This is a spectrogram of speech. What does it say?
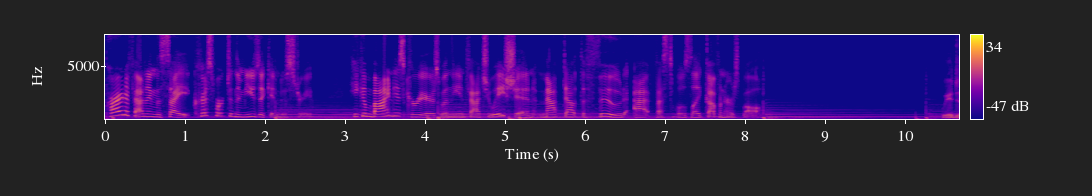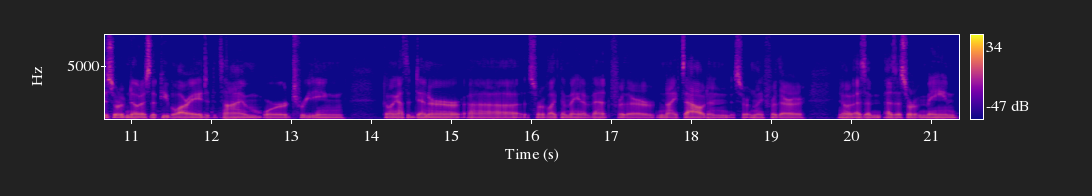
Prior to founding the site, Chris worked in the music industry. He combined his careers when the infatuation mapped out the food at festivals like Governor's Ball. We had just sort of noticed that people our age at the time were treating going out to dinner uh, sort of like the main event for their nights out, and certainly for their, you know, as a as a sort of main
